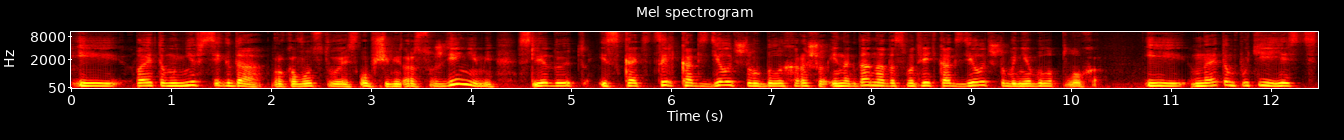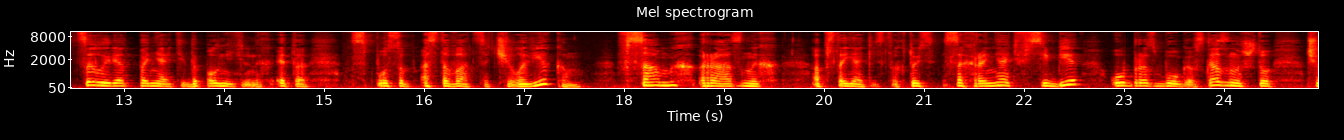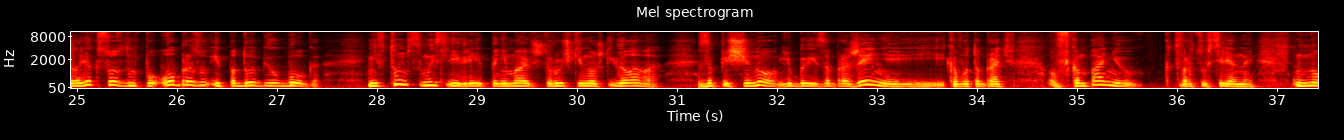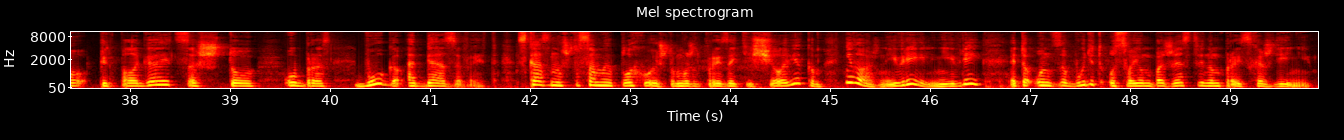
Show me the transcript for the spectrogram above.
И поэтому не всегда, руководствуясь общими рассуждениями, следует искать цель, как сделать, чтобы было хорошо. Иногда надо смотреть, как сделать, чтобы не было плохо. И на этом пути есть целый ряд понятий дополнительных. Это способ оставаться человеком в самых разных обстоятельствах, то есть сохранять в себе образ Бога. Сказано, что человек создан по образу и подобию Бога. Не в том смысле евреи понимают, что ручки, ножки, голова. Запрещено любые изображения и кого-то брать в компанию, к Творцу Вселенной. Но предполагается, что образ Бога обязывает. Сказано, что самое плохое, что может произойти с человеком, неважно, еврей или не еврей, это он забудет о своем божественном происхождении.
